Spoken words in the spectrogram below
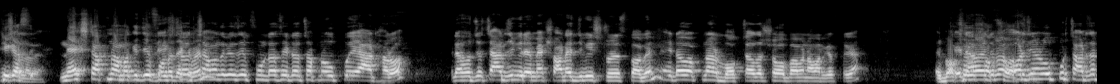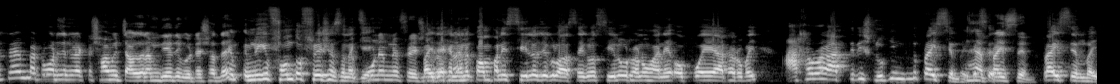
ঠিক আছে। নেক্সট আপনি আমাকে যে ফোনটা দেখাবেন। আমাদের যে ফোনটা আছে এটা হচ্ছে আপনার এ আঠারো। এটা হচ্ছে চার জিবি র্যাম একশো আঠাশ জিবি স্টোরেজ পাবেন। এটাও আপনার বক্স চার্জার সহ পাবেন আমার কাছ থেকে। অরিজিনাল ওপোর চার্জার টাইম বাট অরিজিনাল একটা স্বামীর চার্জার আমি দিয়ে দেবো এটার সাথে। এমনি কি ফোন তো ফ্রেশ আছে নাকি? ফোন এমনি ফ্রেশ ভাই দেখেন এখানে কোম্পানির সেলও যেগুলো আছে এগুলো সেলও উঠানো হয় না ওপো এ আঠারো ভাই। আঠারো আর আটত্রিশ লুকিং কিন্তু প্রাইস সেম ভাই হ্যাঁ প্রাইস সেম প্রাইস সেম ভাই।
